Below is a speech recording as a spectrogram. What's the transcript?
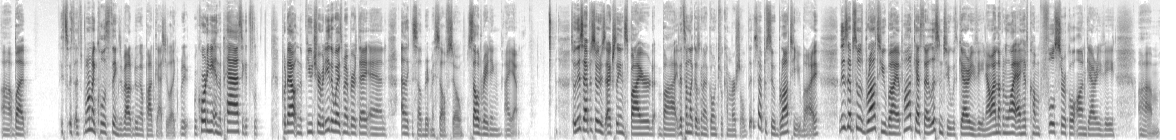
uh, but it's, it's one of my coolest things about doing a podcast. You're like recording it in the past, it gets put out in the future. But either way, it's my birthday, and I like to celebrate myself. So celebrating, I am. So this episode is actually inspired by. That sounded like I was going to go into a commercial. This episode brought to you by. This episode is brought to you by a podcast that I listened to with Gary Vee. Now I'm not going to lie, I have come full circle on Gary Vee. Um,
